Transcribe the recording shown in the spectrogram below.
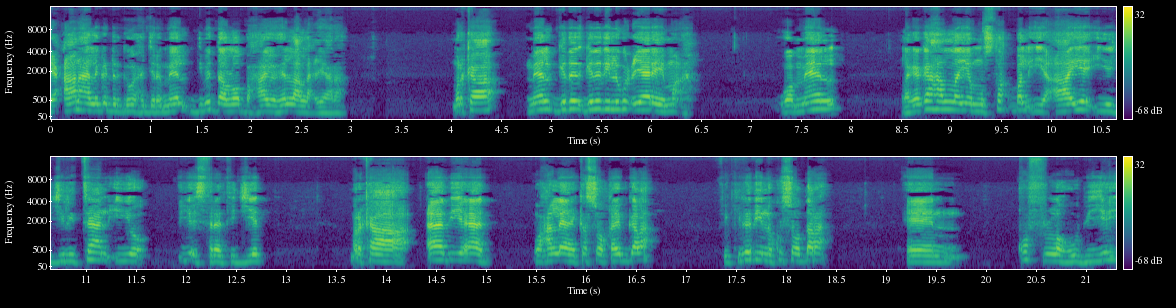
ee caanaha laga dherga waxaa jira meel dibaddaa loo baxaayo helaa la ciyaaraa marka meel gedadii lagu ciyaaraya ma ah waa meel lagaga hadlayo mustaqbal iyo aaye iyo jiritaan iyo iyo istaraatiijiyad. Marka aad iyo aad waxaan leeyahay ka soo qayb gala fikradiina ku soo dara. Qof la hubiyey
